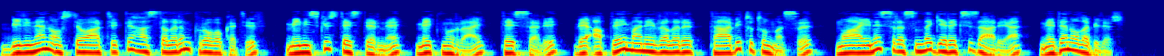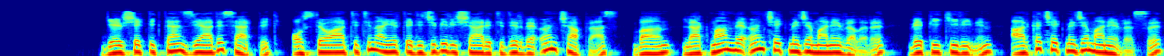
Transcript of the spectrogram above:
Bilinen osteoartritli hastaların provokatif, menisküs testlerine McMurray, Tessali ve Apley manevraları tabi tutulması, muayene sırasında gereksiz ağrıya neden olabilir. Gevşeklikten ziyade sertlik, osteoartritin ayırt edici bir işaretidir ve ön çapraz, bağın, lakman ve ön çekmece manevraları ve pikiliğinin arka çekmece manevrası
